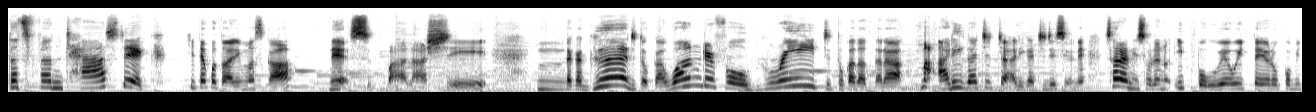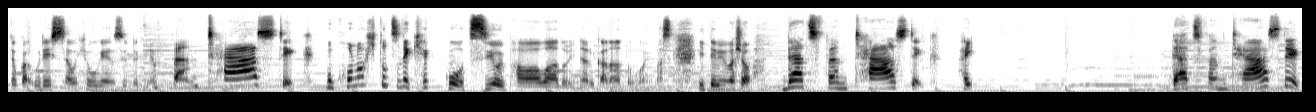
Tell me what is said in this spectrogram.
That's fantastic! 聞いたことありますか？ね、素晴らしい。うん、だから good とか wonderful, great とかだったら、まあ、ありがちっちゃありがちですよね。さらにそれの一歩上を行った喜びとか嬉しさを表現するときには fantastic。もうこの一つで結構強いパワーワードになるかなと思います。言ってみましょう。That's fantastic. はい。That's fantastic.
